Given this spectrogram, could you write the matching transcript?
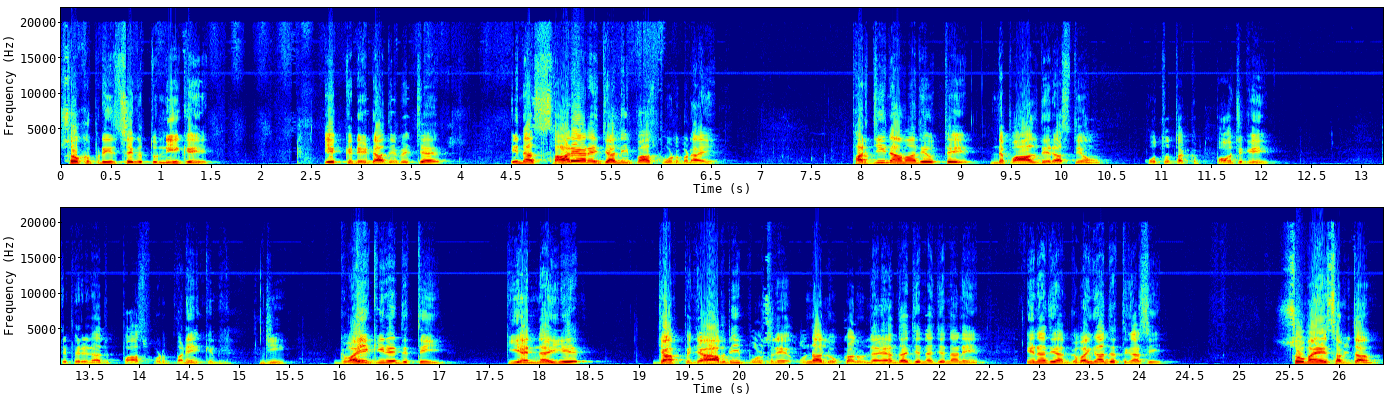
ਸੁਖਪ੍ਰੀਤ ਸਿੰਘ ਧੁੰਨੀਕੇ ਇਹ ਕੈਨੇਡਾ ਦੇ ਵਿੱਚ ਹੈ। ਇਹਨਾਂ ਸਾਰਿਆਂ ਨੇ ਜਾਲੀ ਪਾਸਪੋਰਟ ਬਣਾਏ। ਫਰਜ਼ੀ ਨਾਮਾਂ ਦੇ ਉੱਤੇ ਨੇਪਾਲ ਦੇ ਰਸਤਿਓਂ ਉੱਥੋਂ ਤੱਕ ਪਹੁੰਚ ਗਏ ਤੇ ਫਿਰ ਇਹਨਾਂ ਦੇ ਪਾਸਪੋਰਟ ਬਣੇ ਕਿਵੇਂ? ਜੀ। ਗਵਾਹੀ ਕਿਹਨੇ ਦਿੱਤੀ? ਕਿ ਐਨਆਈਏ ਜਾਂ ਪੰਜਾਬ ਦੀ ਪੁਲਿਸ ਨੇ ਉਹਨਾਂ ਲੋਕਾਂ ਨੂੰ ਲੈ ਆਂਦਾ ਜਿਨ੍ਹਾਂ ਜਿਨ੍ਹਾਂ ਨੇ ਇਹਨਾਂ ਦੀਆਂ ਗਵਾਹੀਆਂ ਦਿੱਤੀਆਂ ਸੀ? ਸੋ ਮੈਂ ਇਹ ਸਮਝਦਾ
